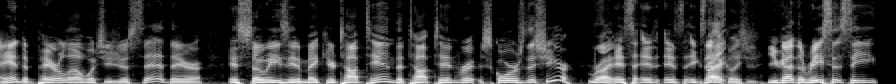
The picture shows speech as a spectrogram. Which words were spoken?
And to parallel what you just said there, it's so easy to make your top 10 the top 10 ri- scores this year. Right. It's it, it's exactly. Right. You got the recency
